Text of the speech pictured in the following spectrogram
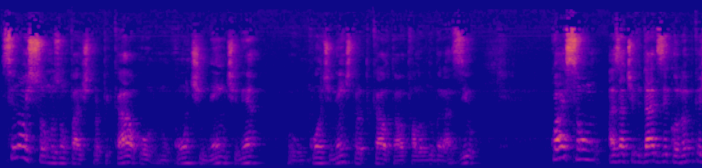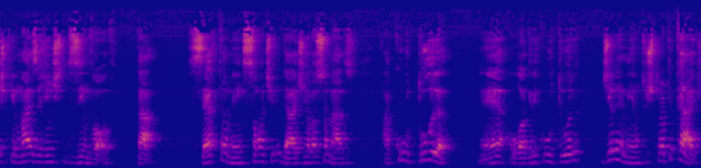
se nós somos um país tropical, ou um continente, né? Um continente tropical, estava falando do Brasil, quais são as atividades econômicas que mais a gente desenvolve? Tá, certamente são atividades relacionadas à cultura, né? Ou agricultura de elementos tropicais.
